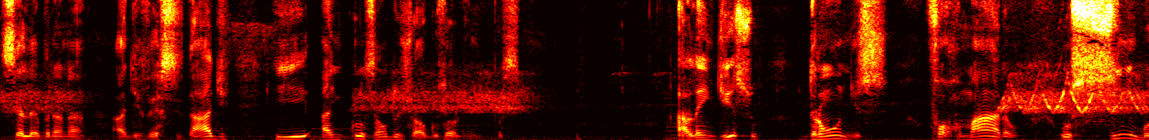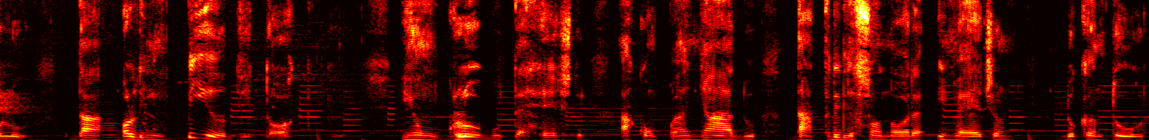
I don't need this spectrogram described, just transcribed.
celebrando a diversidade e a inclusão dos Jogos Olímpicos. Além disso, drones formaram o símbolo da Olimpíada de Tóquio e um globo terrestre acompanhado da trilha sonora Imagine do cantor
